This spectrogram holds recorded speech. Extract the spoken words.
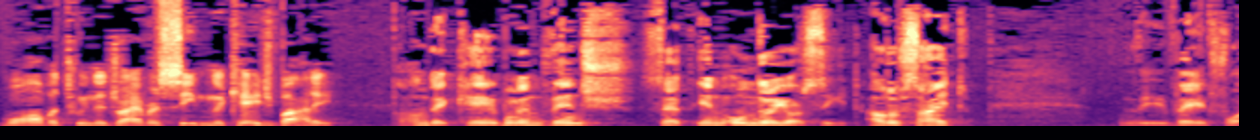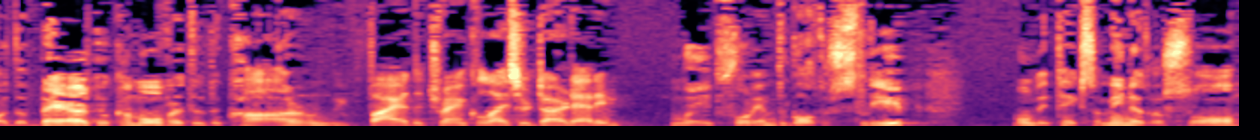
wall between the driver's seat and the cage body. On the cable and winch set in under your seat, out of sight. We wait for the bear to come over to the car We fire the tranquilizer dart at him, wait for him to go to sleep. Only takes a minute or so.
